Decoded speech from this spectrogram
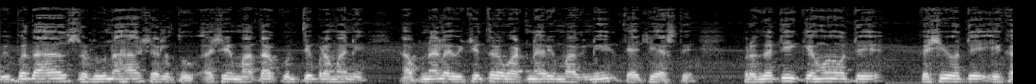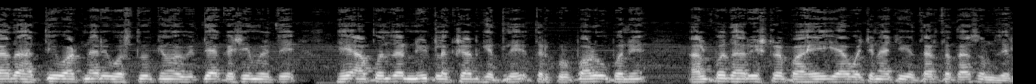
विपदा सलुनहा शलतू अशी माता कुंतीप्रमाणे आपणाला विचित्र वाटणारी मागणी त्याची असते. प्रगती केव्हा होते? कशी होते एखादा हत्ती वाटणारी वस्तू किंवा विद्या कशी मिळते हे आपण जर नीट लक्षात घेतले तर कृपाळूपणे अल्पधारिष्ट पाहे या वचनाची यथार्थता समजेल.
